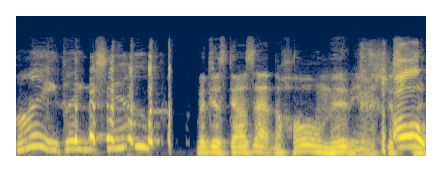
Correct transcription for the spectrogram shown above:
"Hi, Peggy Sue," but just does that the whole movie. And it's just oh,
